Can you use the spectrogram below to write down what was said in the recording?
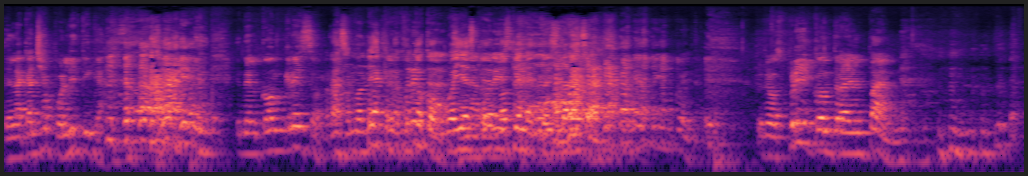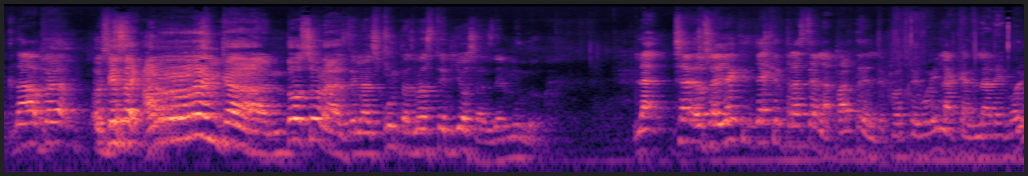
en la cancha política. en el Congreso. Ah, se me olvida que me junto con güeyes que no tienen destreza. Tenemos PRI contra el PAN. No, pero. O sea, Empieza, arrancan dos horas de las juntas más tediosas del mundo. La, o sea ya, que, ya que entraste a la parte del deporte, güey, la, can- la de gol.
